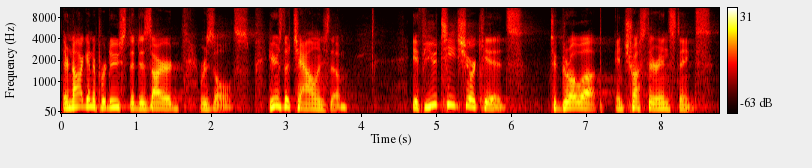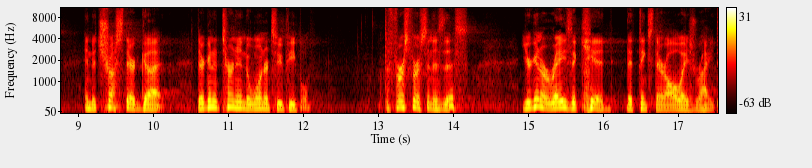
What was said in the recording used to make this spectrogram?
they're not going to produce the desired results. Here's the challenge, though. If you teach your kids to grow up and trust their instincts and to trust their gut, they're going to turn into one or two people. The first person is this you're going to raise a kid that thinks they're always right.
